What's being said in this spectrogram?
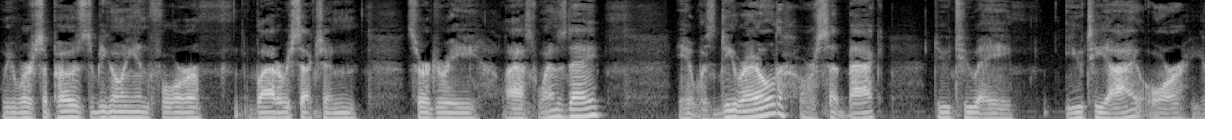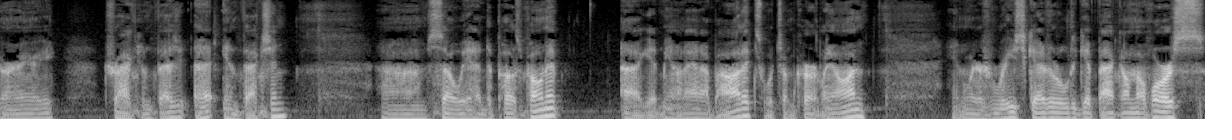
we were supposed to be going in for bladder resection surgery last Wednesday. It was derailed or set back due to a UTI or urinary tract infe- uh, infection. Um, so we had to postpone it, uh, get me on antibiotics, which I'm currently on, and we're rescheduled to get back on the horse,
